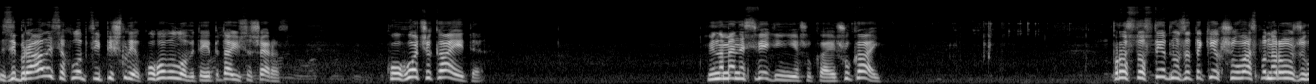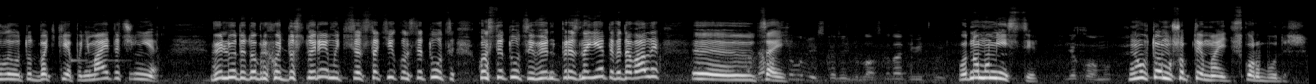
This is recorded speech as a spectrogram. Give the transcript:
Зібралися хлопці і пішли. Кого ви ловите? Я питаюся ще раз. Кого чекаєте? Він на мене свідчення шукає. Шукай. Просто стидно за таких, що у вас понароджували тут батьки, понімаєте чи ні? Ви люди добрі, хоч досторімуйтеся статті Конституції. Конституції ви признаєте, ви давали е, цей Чоловік, скажіть, будь ласка, дайте відповідь. в одному місці. В якому? Ну, в тому, щоб ти має скоро будеш.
